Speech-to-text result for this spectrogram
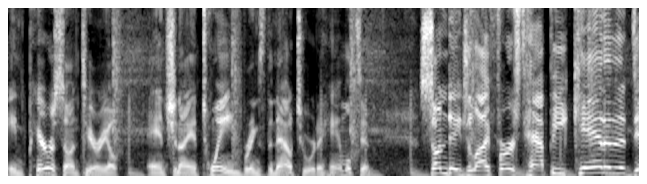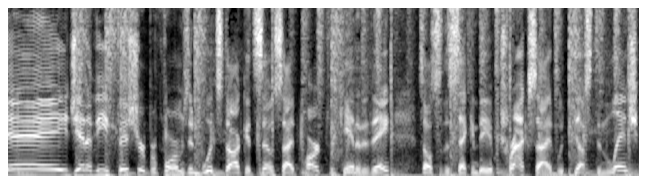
in Paris, Ontario, and Shania Twain brings the Now Tour to Hamilton. Sunday, July 1st, Happy Canada Day. Genevieve Fisher performs in Woodstock at Southside Park for Canada Day. It's also the second day of Trackside with Dustin Lynch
